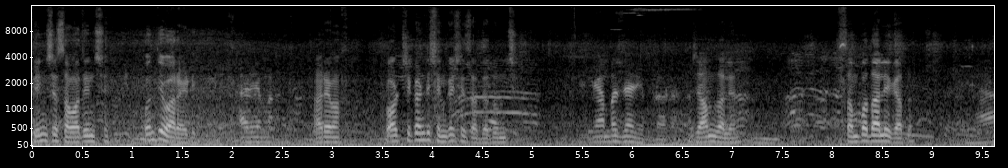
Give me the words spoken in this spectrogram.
तीनशे सव्वा तीनशे. कोणती व्हरायटी अरे वा. अरे वा प्लॉटची कंडिशन कशी सध्या तुमची? झाली प्लॉट जाम झाले ना? संपत आली का आता? हा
